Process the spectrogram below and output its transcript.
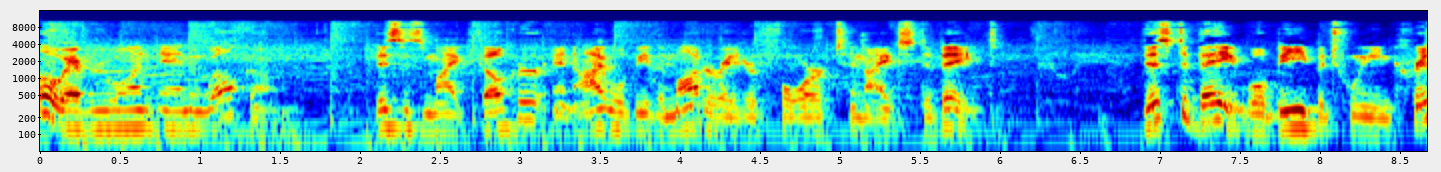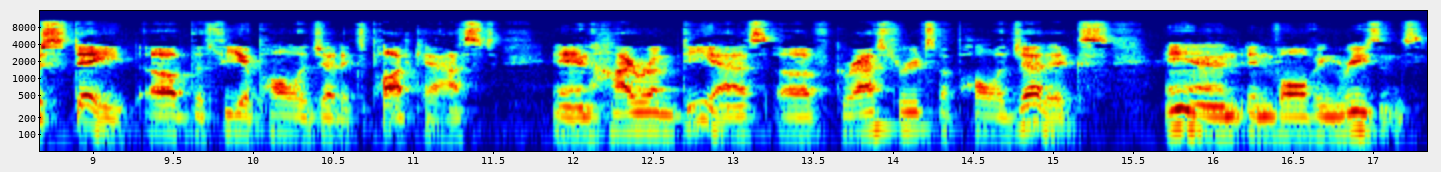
Hello, everyone, and welcome. This is Mike Felker, and I will be the moderator for tonight's debate. This debate will be between Chris Date of the Theopologetics podcast and Hiram Diaz of Grassroots Apologetics and Involving Reasons.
